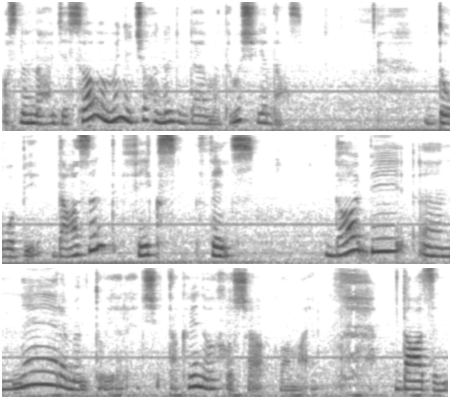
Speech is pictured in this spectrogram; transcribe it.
основного дієслова ми нічого не додаємо, тому що є does. Добі doesn't fix things. Добі не ремонтує речі. Так, він їх лише ламає. Doesn't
